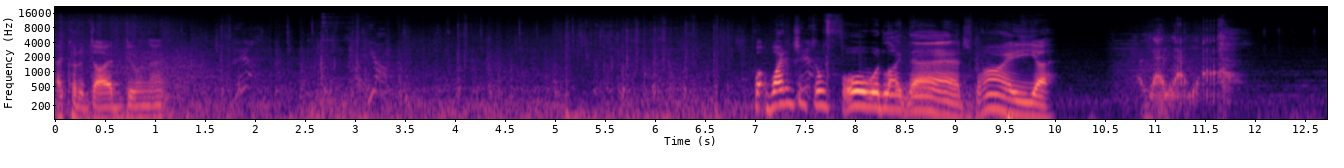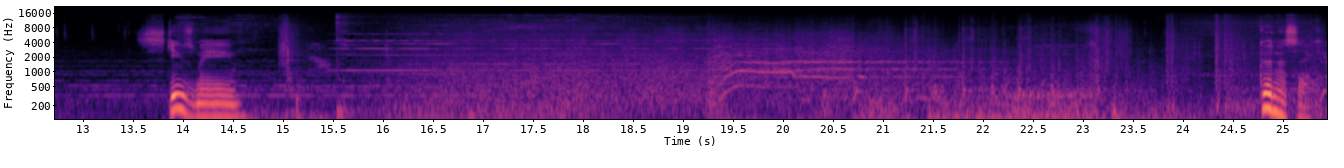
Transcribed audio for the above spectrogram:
I, could have died doing that. Why did you go forward like that? Why? Excuse me. Goodness sake.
